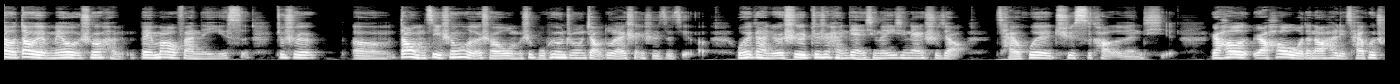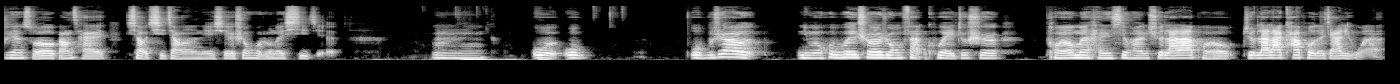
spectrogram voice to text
倒倒也没有说很被冒犯的意思。就是嗯，当我们自己生活的时候，我们是不会用这种角度来审视自己的。我会感觉是这是很典型的异性恋视角才会去思考的问题。然后，然后我的脑海里才会出现所有刚才小齐讲的那些生活中的细节。嗯，我我我不知道你们会不会收到这种反馈，就是朋友们很喜欢去拉拉朋友，就拉拉 couple 的家里玩，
